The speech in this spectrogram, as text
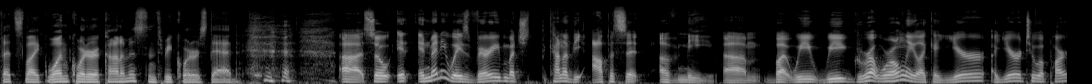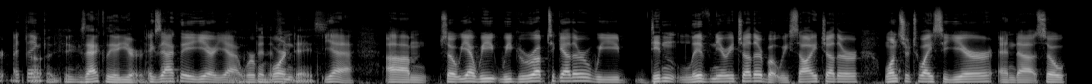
that's like one quarter economist and three quarters dad. Uh, so, it, in many ways, very much kind of the opposite of me. Um, but we we grew up. We're only like a year a year or two apart, I think. Uh, exactly a year. Exactly a year. Yeah, we're within few born. days. Yeah. Um, so yeah, we we grew up together. We didn't live near each other, but we saw each other once or twice a year. And uh, so,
